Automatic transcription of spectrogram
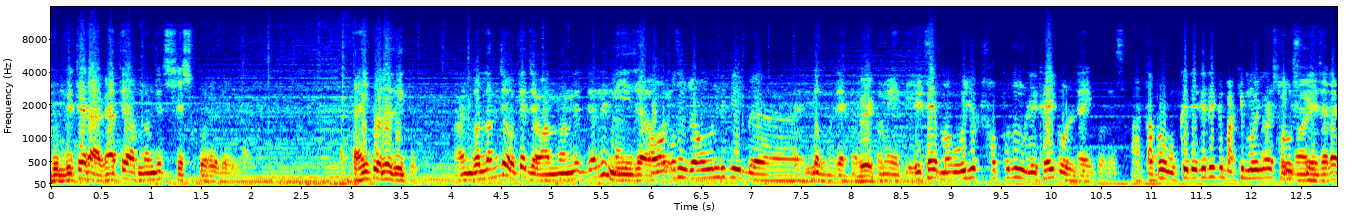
বুলেটের আঘাতে আপনাদের শেষ করে দেবে। তাই করে দিত আমি বললাম যে ওকে জবানবন্দির জন্য নিয়ে যাওয়া আমার প্রথম জবাবন্দি কি যে সব প্রথম রেখাই করেছে। আর তারপর ওকে দেখে দেখে বাকি মহিলারা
